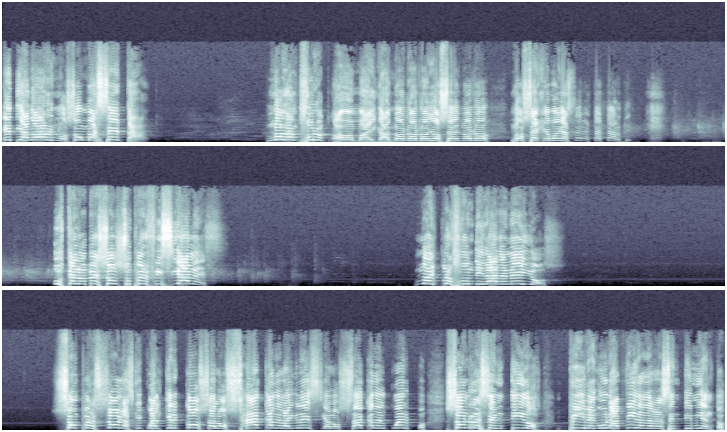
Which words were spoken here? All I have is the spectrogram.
es de adorno, son maceta. No dan fruto. Oh my God, no, no, no, yo sé, no, no. No sé qué voy a hacer esta tarde. Usted lo ve, son superficiales. No hay profundidad en ellos. Son personas que cualquier cosa los saca de la iglesia, los saca del cuerpo. Son resentidos, viven una vida de resentimiento.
